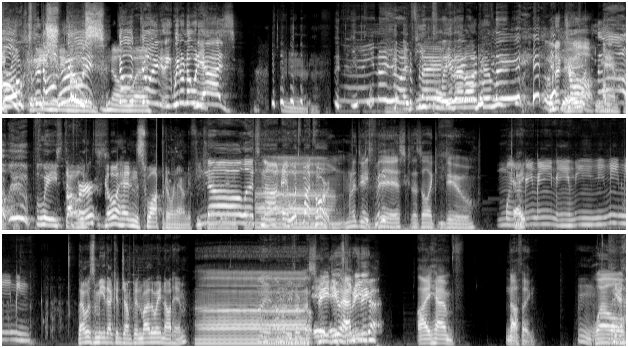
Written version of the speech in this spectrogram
broke the Don't truce! No Don't way. do it! We don't know what he has! Hmm. you know If you play that on him, I'm gonna Okay. draw. No, please don't. Puffer, go ahead and swap it around if you can. No, let's not. Hey, what's my card? Um, I'm gonna do Hey, Smitty. this because that's all I can do. That was me that could jump in, by the way, not him. Uh, I don't know what you're talking about. Smitty, do you have anything? I have nothing. Hmm. Well, Yeah,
